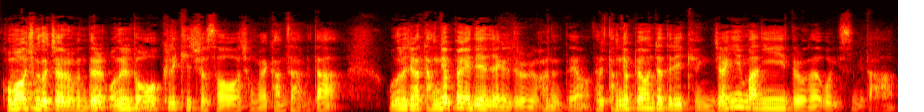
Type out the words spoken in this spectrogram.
고마우신 구독자 여러분들, 오늘도 클릭해 주셔서 정말 감사합니다. 오늘은 제가 당뇨병에 대한 이야기를 드리려고 하는데요. 사실 당뇨병 환자들이 굉장히 많이 늘어나고 있습니다.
